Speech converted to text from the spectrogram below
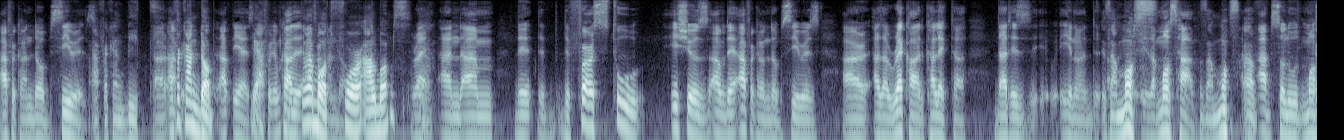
African dub series. African Beat. Uh, Afri- African Dub. Uh, yes, yeah. Afri- we call it there were about dub. four albums. Right. Yeah. And um, the, the the first two issues of the African Dub series are as a record collector. That is, you know, It's a must. is a must-have, It's a must have. absolute Because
